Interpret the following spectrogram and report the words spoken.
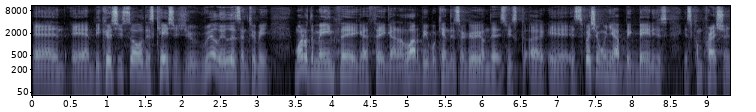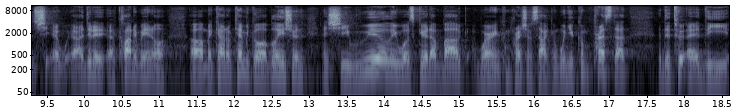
and, and because she saw these cases, you really listen to me. One of the main thing I think, and a lot of people can disagree on this, is, uh, especially when you have big vein, is, is compression. She, uh, I did a, a vein or uh, mechanochemical ablation, and she really was good about wearing compression stocking. When you compress that, the, uh, the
